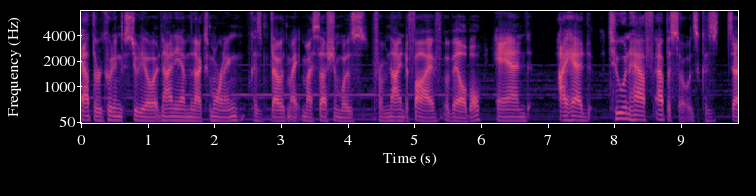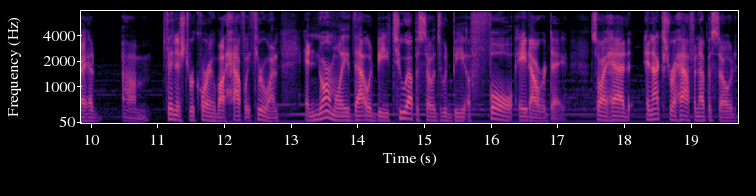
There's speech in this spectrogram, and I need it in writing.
at the recording studio at 9 a.m. the next morning because that was my, my session was from 9 to 5 available. And I had two and a half episodes because I had um, finished recording about halfway through one. And normally that would be two episodes would be a full eight hour day. So I had an extra half an episode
